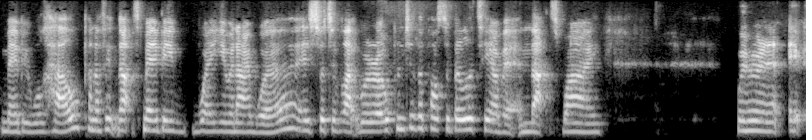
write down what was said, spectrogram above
maybe will help. And I think that's maybe where you and I were, is sort of like we're open to the possibility of it. And that's why we were en- it,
